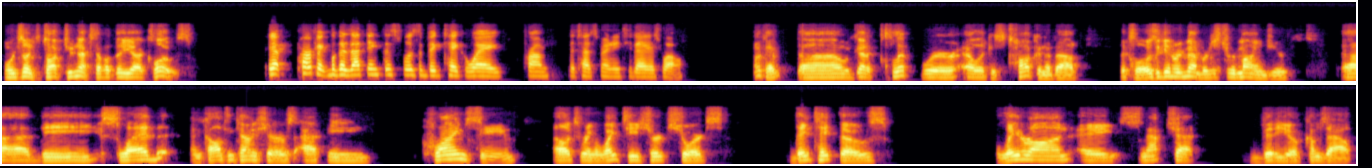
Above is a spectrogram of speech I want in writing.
What would you like to talk to you next? How about the uh, close? Yep, perfect. Because I think this was a big takeaway from the testimony today as well. Okay. Uh, we've got a clip where Alec is talking about the clothes. Again, remember, just to remind you, uh, the SLED and Colleton County Sheriff's at the crime scene. Alec's wearing a white t shirt, shorts. They take those. Later on, a Snapchat video comes out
